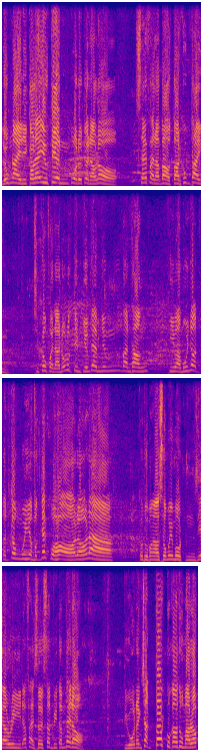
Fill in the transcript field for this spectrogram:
Lúc này thì có lẽ ưu tiên của đội tuyển áo đỏ sẽ phải là bảo toàn khung thành, chứ không phải là nỗ lực tìm kiếm thêm những bàn thắng khi mà mũi nhọn tấn công nguy hiểm bậc nhất của họ, đó là cầu thủ bằng áo số 11 Diary đã phải rời sân vì tấm thẻ đỏ. Tình huống đánh chặn tốt của cầu thủ Maroc.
